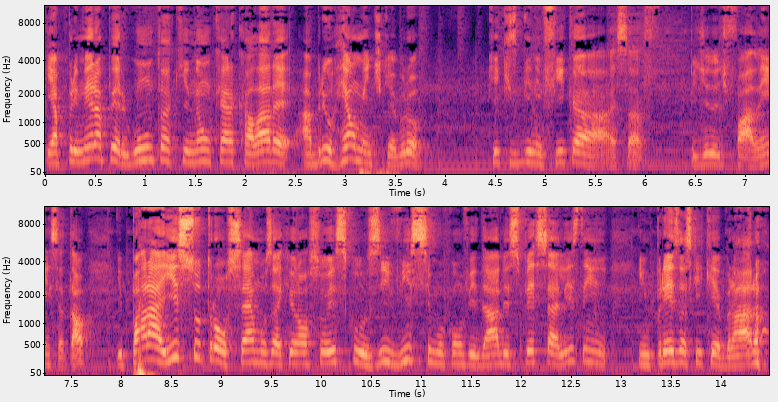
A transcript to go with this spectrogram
e a primeira pergunta que não quer calar é: Abril realmente quebrou? O que, que significa essa pedido de falência e tal. E para isso trouxemos aqui o nosso exclusivíssimo convidado, especialista em empresas que quebraram.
